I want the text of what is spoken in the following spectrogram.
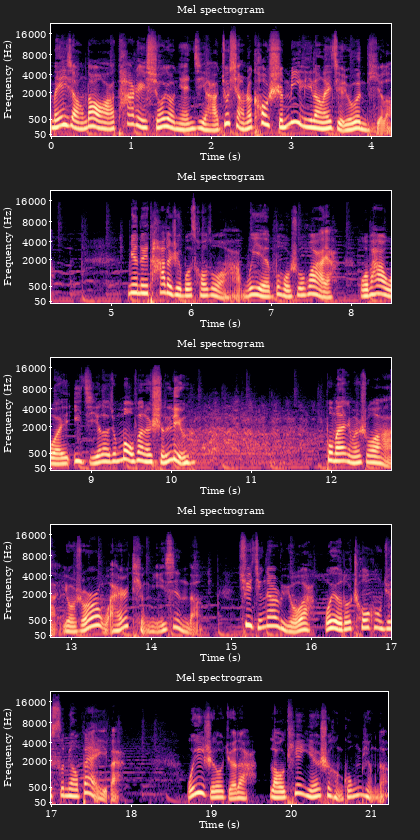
没想到啊，他这小小年纪啊，就想着靠神秘力量来解决问题了。面对他的这波操作啊，我也不好说话呀，我怕我一急了就冒犯了神灵。不瞒你们说啊，有时候我还是挺迷信的。去景点旅游啊，我也都抽空去寺庙拜一拜。我一直都觉得啊，老天爷是很公平的。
